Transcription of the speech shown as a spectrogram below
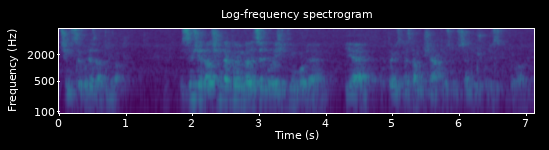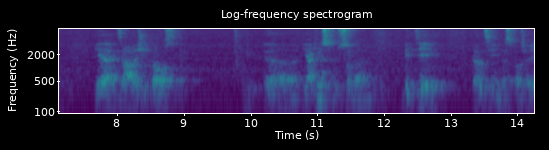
čím se bude zabývat. Myslím, že dalším takovým velice důležitým bodem je, o kterém jsme tam už nějakým způsobem trošku diskutovali, je záležitost, eh, jakým způsobem by ti velcí investoři,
